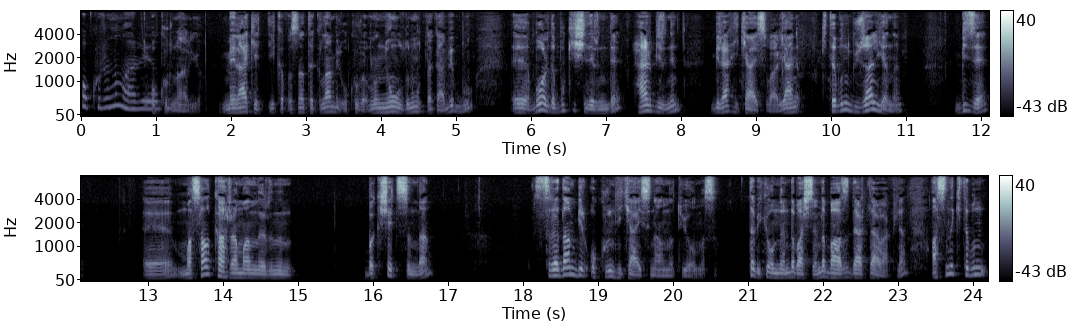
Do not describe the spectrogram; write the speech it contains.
Okurunu mu arıyor? okurunu arıyor. Merak ettiği kafasına takılan bir okur var. Onun ne olduğunu mutlaka ve bu e, bu arada bu kişilerin de her birinin birer hikayesi var. Yani kitabın güzel yanı bize e, masal kahramanlarının bakış açısından sıradan bir okurun hikayesini anlatıyor olması. Tabii ki onların da başlarında bazı dertler var filan. Aslında kitabın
